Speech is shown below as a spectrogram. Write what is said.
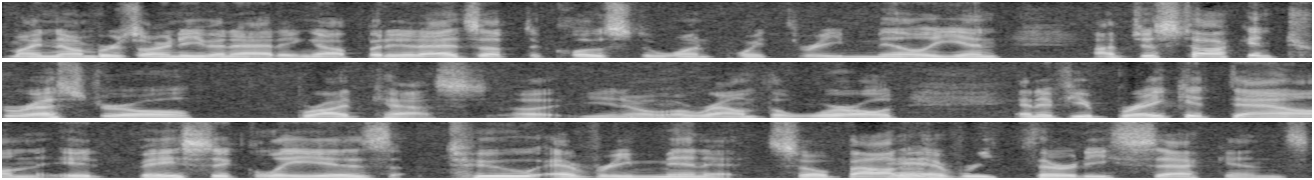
my numbers aren't even adding up, but it adds up to close to 1.3 million. I'm just talking terrestrial broadcasts, uh, you know, around the world. And if you break it down, it basically is two every minute. So about mm. every 30 seconds,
